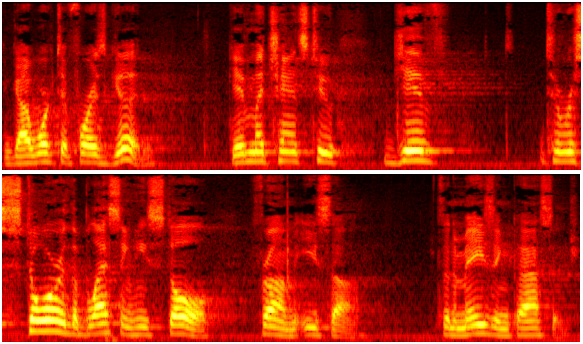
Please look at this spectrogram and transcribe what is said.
And God worked it for his good. Gave him a chance to give, to restore the blessing he stole from Esau. It's an amazing passage.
